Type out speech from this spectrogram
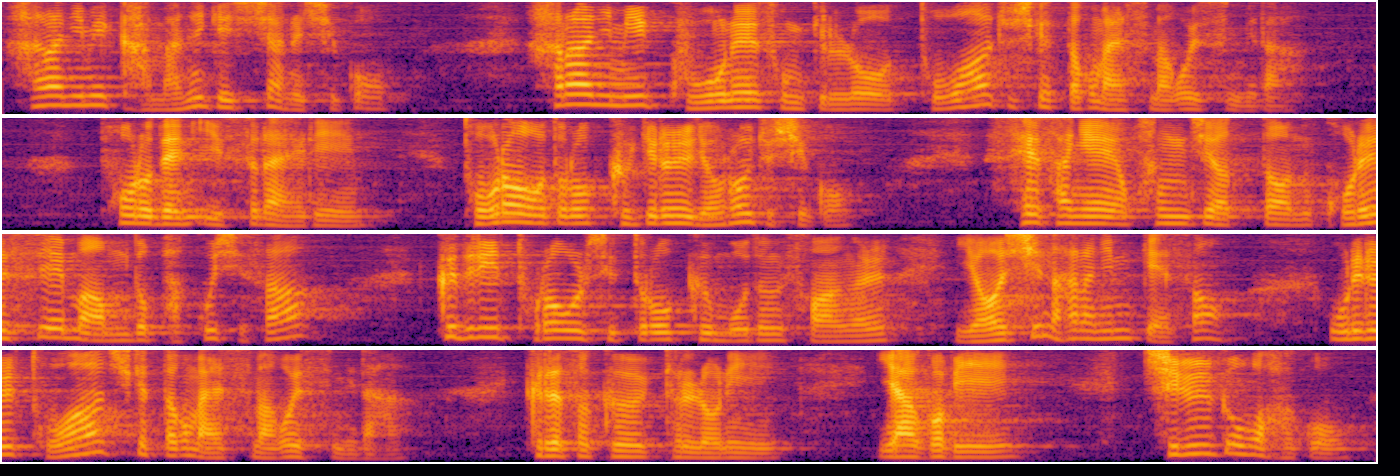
하나님이 가만히 계시지 않으시고 하나님이 구원의 손길로 도와주시겠다고 말씀하고 있습니다. 포로된 이스라엘이 돌아오도록 그 길을 열어주시고 세상의 황제였던 고레스의 마음도 바꾸시사 그들이 돌아올 수 있도록 그 모든 상황을 여신 하나님께서 우리를 도와주겠다고 말씀하고 있습니다. 그래서 그 결론이 야곱이 즐거워하고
